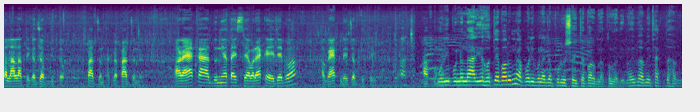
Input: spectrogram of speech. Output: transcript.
পারলে আল্লাহ থেকে জব দিত পাঁচজন থাকলে পাঁচজনের। আর একা দুনিয়াতে আসছে আবার একা হয়ে যাব আগে একলে জব দিতে। আপু পরিপূর্ণ নারী হতে পারুম না পরিপূর্ণ একজন পুরুষ হইতে পারুম না কোনোদিন। ওইভাবেই থাকতে হবে।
